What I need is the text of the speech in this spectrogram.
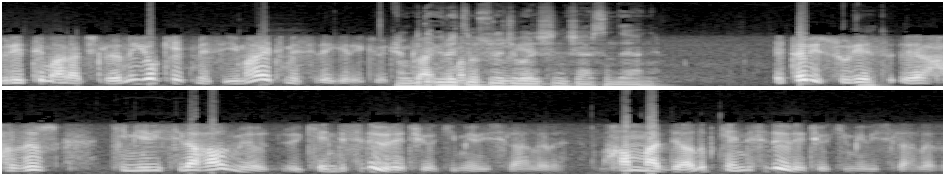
üretim araçlarını yok etmesi, imha etmesi de gerekiyor. Çünkü bir de üretim süreci Suriye, var işin içerisinde yani. E tabi Suriye e, hazır kimyevi silah almıyor. Kendisi de üretiyor kimyevi silahları. Ham madde alıp kendisi de üretiyor kimyevi silahları.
